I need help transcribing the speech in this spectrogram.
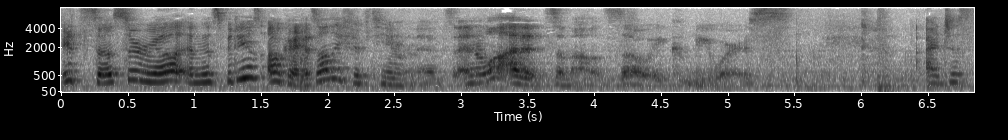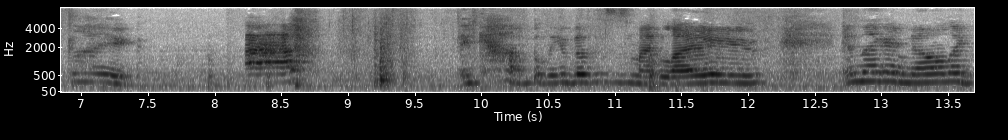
it's so surreal and this video is, okay, it's only 15 minutes and we'll edit some out so it could be worse. I just like, ah, I can't believe that this is my life. And like I know like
